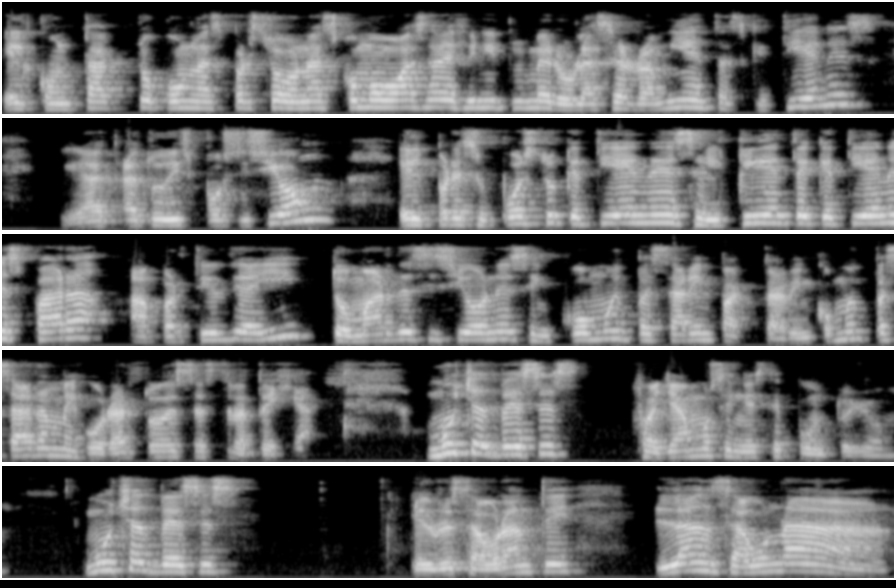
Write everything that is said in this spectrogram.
el contacto con las personas, cómo vas a definir primero las herramientas que tienes a, a, tu disposición, el presupuesto que tienes, el cliente que tienes para a partir de ahí tomar decisiones en cómo empezar a impactar, en cómo empezar a mejorar toda esta estrategia. Muchas veces fallamos en este punto, John. Muchas veces el restaurante lanza una,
